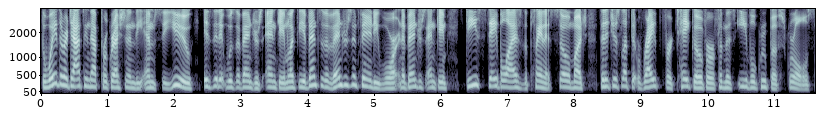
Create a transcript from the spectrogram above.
The way they're adapting that progression in the MCU is that it was Avengers Endgame. Like the events of Avengers Infinity War and Avengers Endgame destabilized the planet so much that it just left it ripe for takeover from this evil group of Skrulls.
